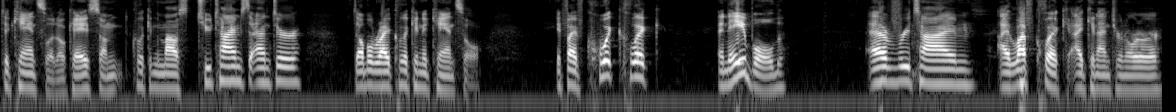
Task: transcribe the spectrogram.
to cancel it. Okay, so I'm clicking the mouse two times to enter, double right click and to cancel if I've quick click enabled, every time I left click, I can enter an order,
